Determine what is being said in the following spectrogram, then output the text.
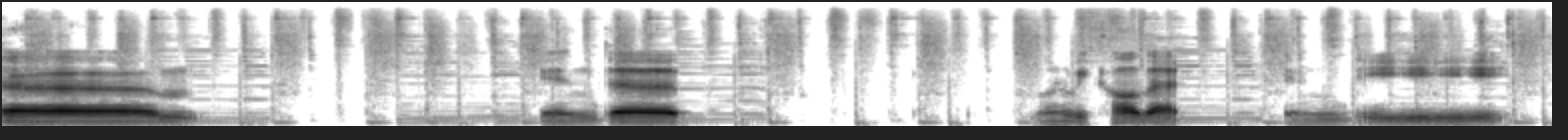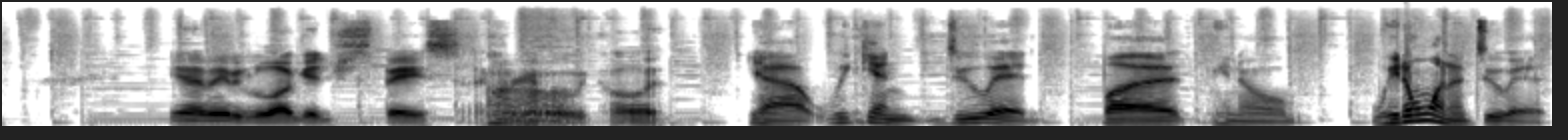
um in the what do we call that in the yeah, maybe luggage space. I forget uh, what we call it. Yeah, we can do it, but you know, we don't want to do it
